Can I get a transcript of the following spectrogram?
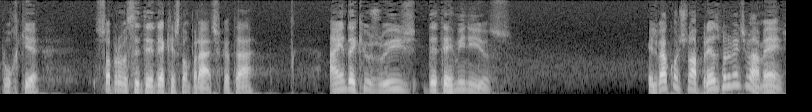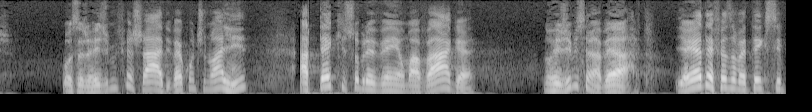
porque, só para você entender a questão prática, tá? Ainda que o juiz determine isso, ele vai continuar preso preventivamente, ou seja, regime fechado, e vai continuar ali até que sobrevenha uma vaga no regime semiaberto. E aí a defesa vai ter que se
